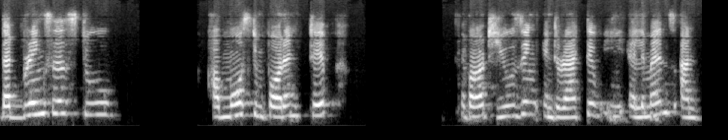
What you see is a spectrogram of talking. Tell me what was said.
That brings us to our most important tip about using interactive elements and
